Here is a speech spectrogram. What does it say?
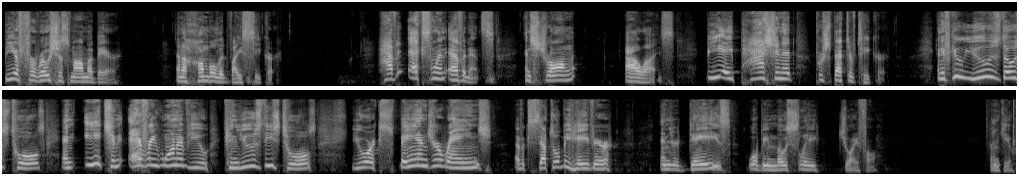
be a ferocious mama bear and a humble advice seeker. Have excellent evidence and strong allies. Be a passionate perspective taker. And if you use those tools, and each and every one of you can use these tools, you will expand your range of acceptable behavior, and your days will be mostly joyful. Thank you.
